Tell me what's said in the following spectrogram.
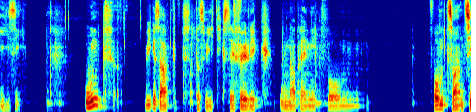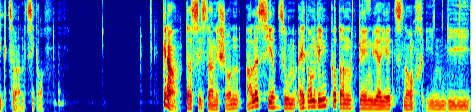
easy. Und wie gesagt, das Wichtigste völlig unabhängig vom, vom 2020er. Genau, das ist eigentlich schon alles hier zum Add-on-Linker. Dann gehen wir jetzt noch in die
